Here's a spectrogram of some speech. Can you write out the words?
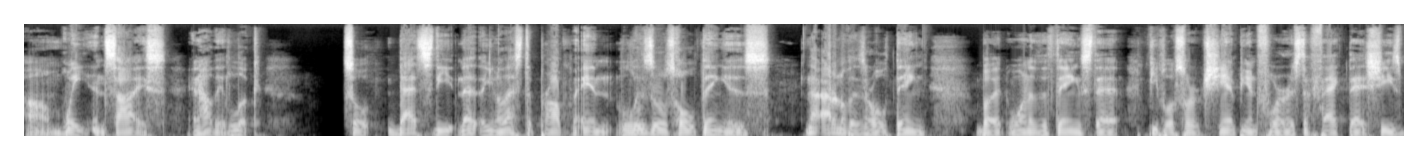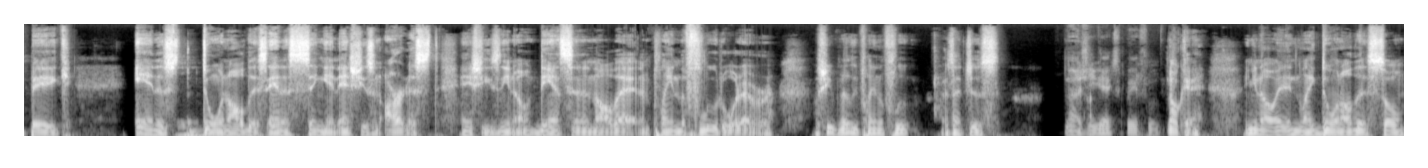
um, weight and size and how they look. So that's the that you know that's the problem. And Lizzo's whole thing is not. I don't know if that's her whole thing, but one of the things that people have sort of championed for is the fact that she's big and is doing all this and is singing and she's an artist and she's you know dancing and all that and playing the flute or whatever. Was she really playing the flute? Or is that just No, she actually played food. okay? You know, and, like doing all this. So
